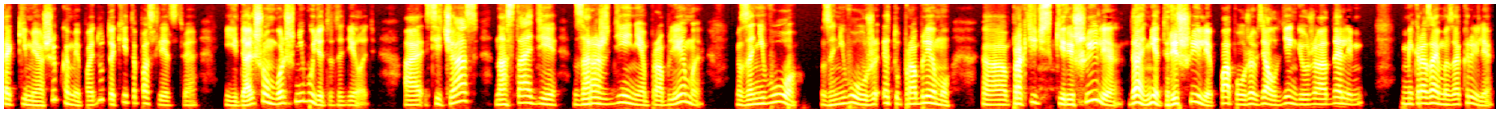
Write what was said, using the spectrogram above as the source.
такими ошибками пойдут такие-то последствия. И дальше он больше не будет это делать. А сейчас на стадии зарождения проблемы за него, за него уже эту проблему э, практически решили. Да, нет, решили. Папа уже взял деньги, уже отдали, микрозаймы закрыли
